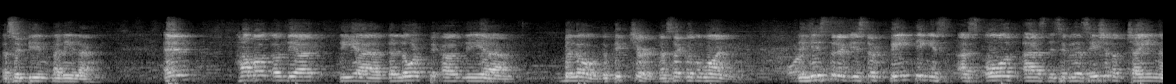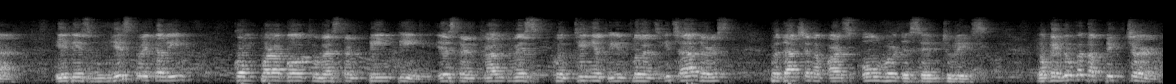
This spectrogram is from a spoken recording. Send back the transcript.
Kasi ipinta nila. And how about on the uh, the uh, the lower on the uh, below the picture, the second one. The history of Eastern painting is as old as the civilization of China. It is historically comparable to Western painting. Eastern countries continue to influence each other's production of arts over the centuries. Okay, look at the picture.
